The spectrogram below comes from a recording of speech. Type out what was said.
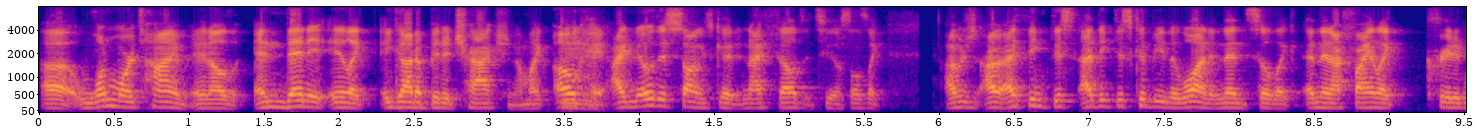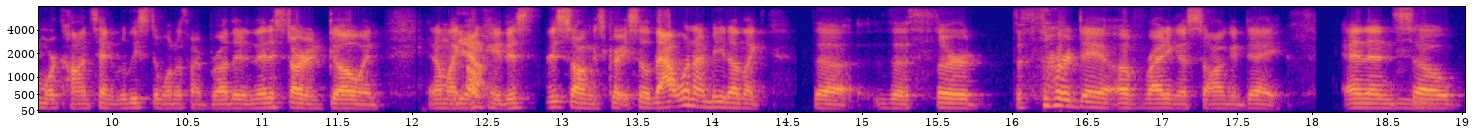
uh, one more time and i was and then it, it like it got a bit of traction. I'm like okay i know this song's good and i felt it too so i was like I was I, I think this I think this could be the one and then so like and then I finally like created more content released the one with my brother and then it started going and I'm like Yeah. okay this this song is great. So that one I made on like the the third the third day of writing a song a day and then so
